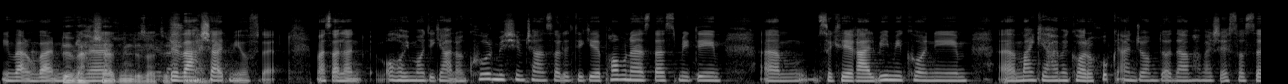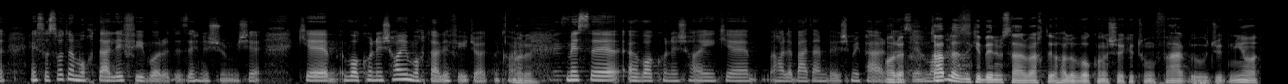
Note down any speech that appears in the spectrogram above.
این ور اونور به وحشت به وحشت میفته مثلا آهای ما دیگه الان کور میشیم چند سال دیگه پامون از دست میدیم سکته قلبی می‌کنیم. من که همه کار خوب که انجام دادم همش احساس احساسات مختلفی وارد ذهنشون میشه که واکنش های مختلفی ایجاد می‌کنه. آره. مثل واکنش هایی که حالا بعدا بهش می‌پردازیم آره. قبل از اینکه بریم سر وقت حالا واکنشی که تو اون فرد به وجود میاد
